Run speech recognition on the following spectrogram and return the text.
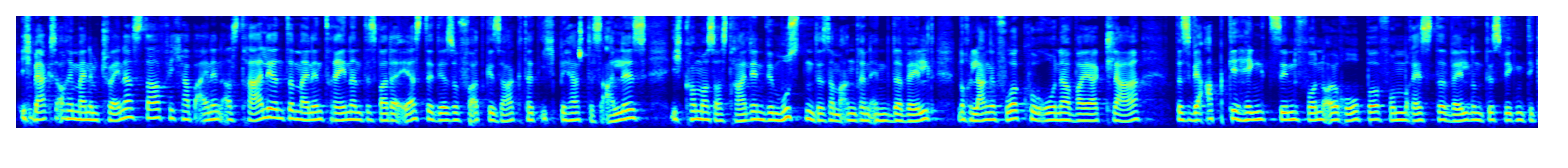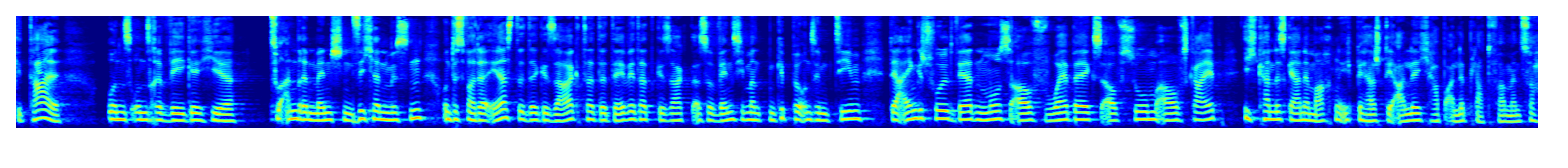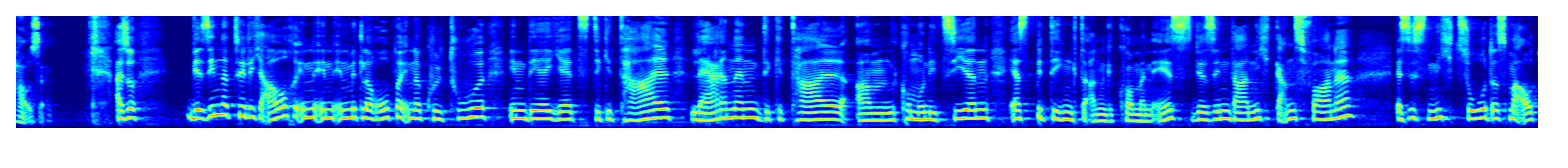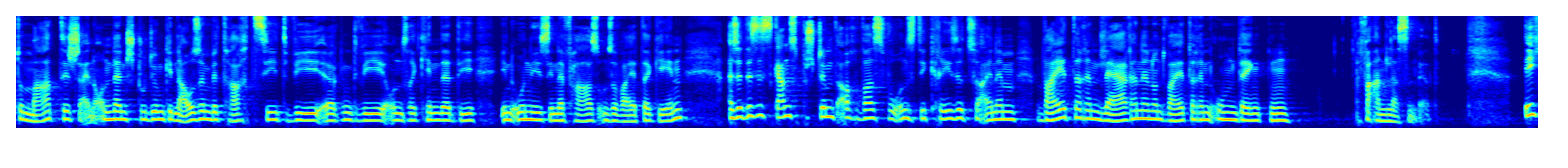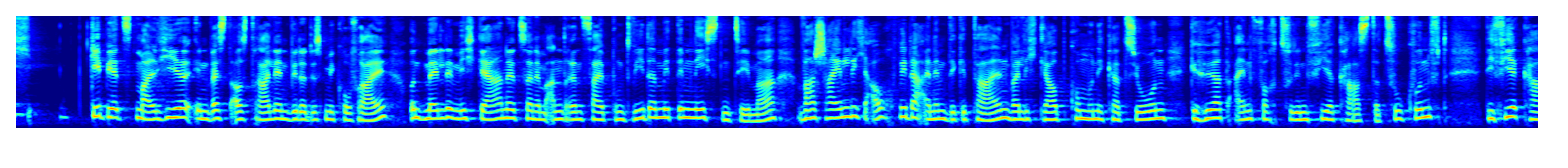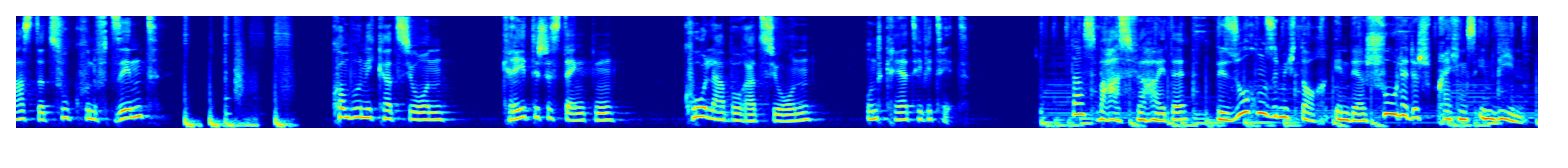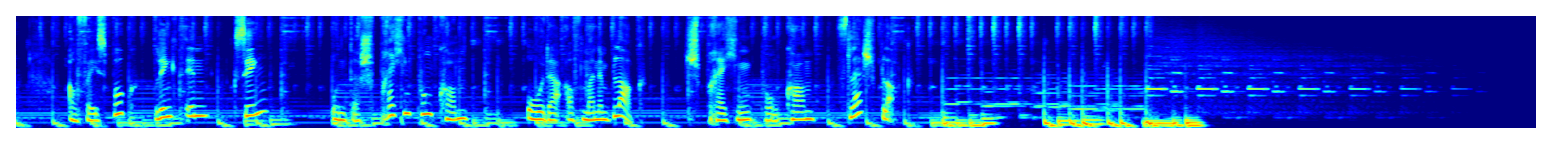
Ich merke es auch in meinem Trainerstaff. Ich habe einen Australier unter meinen Trainern. Das war der erste, der sofort gesagt hat, ich beherrsche das alles. Ich komme aus Australien. Wir mussten das am anderen Ende der Welt. Noch lange vor Corona war ja klar, dass wir abgehängt sind von Europa, vom Rest der Welt und deswegen digital uns unsere Wege hier zu anderen Menschen sichern müssen. Und das war der Erste, der gesagt hat, der David hat gesagt, also wenn es jemanden gibt bei uns im Team, der eingeschult werden muss auf WebEx, auf Zoom, auf Skype, ich kann das gerne machen, ich beherrsche die alle, ich habe alle Plattformen zu Hause. Also wir sind natürlich auch in, in, in Mitteleuropa in einer Kultur, in der jetzt digital lernen, digital ähm, kommunizieren erst bedingt angekommen ist. Wir sind da nicht ganz vorne. Es ist nicht so, dass man automatisch ein Online-Studium genauso in Betracht zieht wie irgendwie unsere Kinder, die in Unis, in FHs und so weiter gehen. Also das ist ganz bestimmt auch was, wo uns die Krise zu einem weiteren Lernen und weiteren Umdenken veranlassen wird. Ich gebe jetzt mal hier in Westaustralien wieder das Mikro frei und melde mich gerne zu einem anderen Zeitpunkt wieder mit dem nächsten Thema. Wahrscheinlich auch wieder einem digitalen, weil ich glaube, Kommunikation gehört einfach zu den vier Ks der Zukunft. Die vier Ks der Zukunft sind Kommunikation, kritisches Denken, Kollaboration und Kreativität. Das war's für heute. Besuchen Sie mich doch in der Schule des Sprechens in Wien auf Facebook, LinkedIn, Xing, unter sprechen.com oder auf meinem Blog sprechen.com/blog.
